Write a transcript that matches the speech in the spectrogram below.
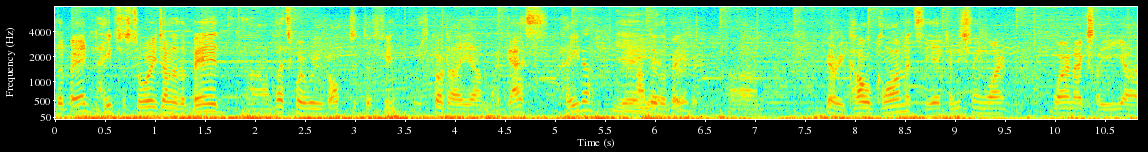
The bed, heaps of storage under the bed. Uh, that's where we've opted to fit. We've got a, um, a gas heater Yeah, under yeah. the bed. Um, very cold climates. The air conditioning won't won't actually uh,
